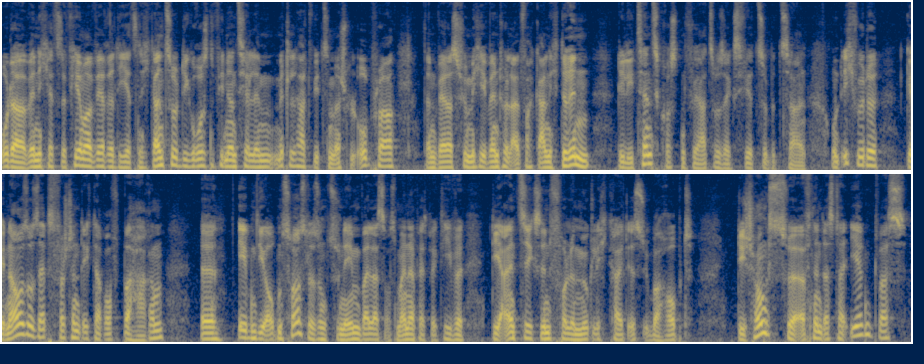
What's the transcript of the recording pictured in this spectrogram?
Oder wenn ich jetzt eine Firma wäre, die jetzt nicht ganz so die großen finanziellen Mittel hat, wie zum Beispiel Oprah, dann wäre das für mich eventuell einfach gar nicht drin, die Lizenzkosten für H264 zu bezahlen. Und ich würde genauso selbstverständlich darauf beharren, äh, eben die Open-Source-Lösung zu nehmen, weil das aus meiner Perspektive die einzig sinnvolle Möglichkeit ist, überhaupt die Chance zu eröffnen, dass da irgendwas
